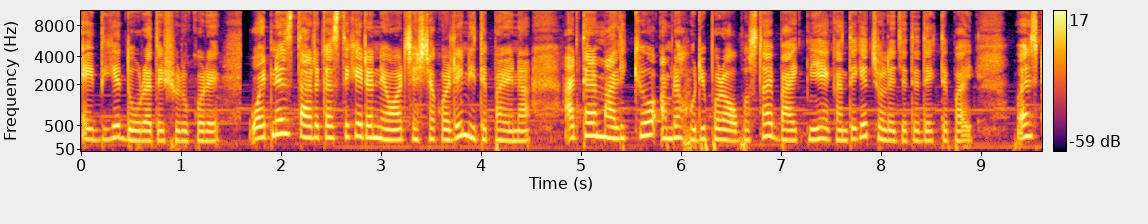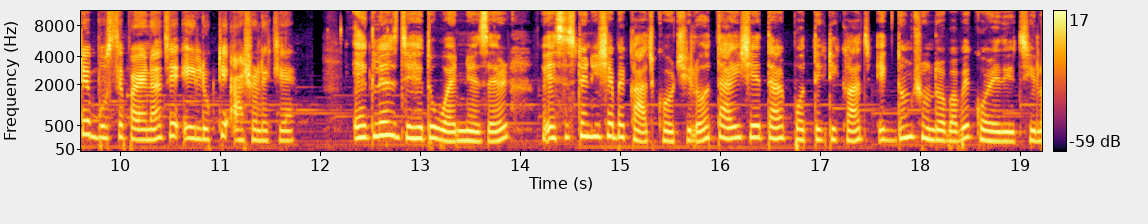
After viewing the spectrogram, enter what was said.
এইদিকে দৌড়াতে শুরু করে। ওয়াইটনেস তার কাছ থেকে এটা নেওয়ার চেষ্টা করলে নিতে পারে না। আর তার মালিককেও আমরা হুডি পড়া অবস্থায় বাইক নিয়ে এখান থেকে চলে যেতে দেখতে পাই। ওয়েন্সডে বুঝতে পারে না যে এই লোকটি আসলে কে। এগলেস যেহেতু ওয়েডনেসের অ্যাসিস্ট্যান্ট হিসেবে কাজ করছিল, তাই সে তার প্রত্যেকটি কাজ একদম সুন্দরভাবে করে দিচ্ছিল।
